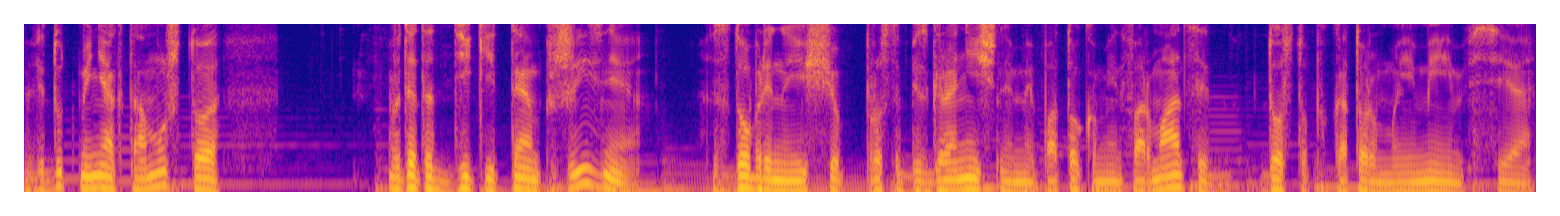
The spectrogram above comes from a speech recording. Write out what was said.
ведут меня к тому, что вот этот дикий темп жизни — сдобрены еще просто безграничными потоками информации, доступ к которым мы имеем все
